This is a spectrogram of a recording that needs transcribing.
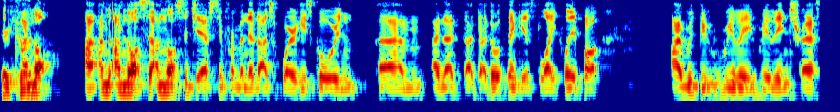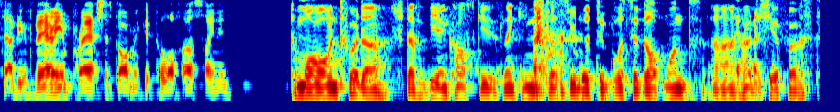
they could. I'm not. I'm, I'm not. I'm not suggesting for a minute that's where he's going, um, and I, I don't think it's likely. But I would be really, really interested. I'd be very impressed if Dortmund could pull off that signing. Tomorrow on Twitter, Stefan Bienkowski is linking Niklas Süle to Borussia Dortmund. Uh, heard it here first.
